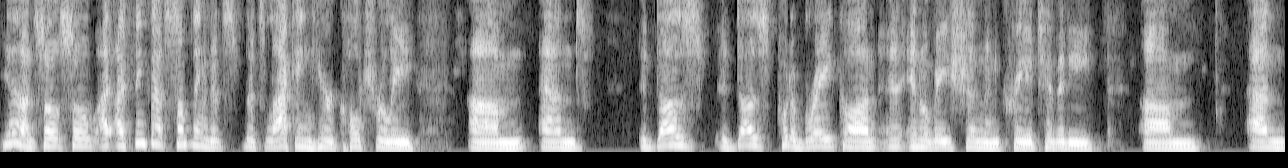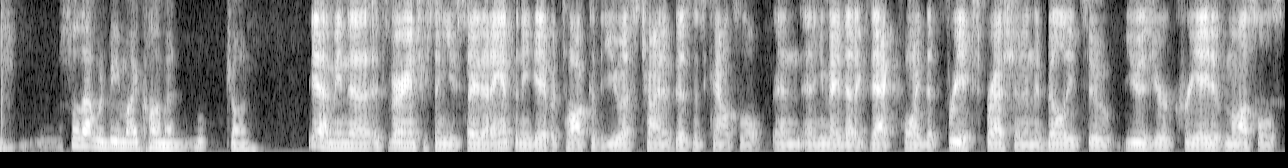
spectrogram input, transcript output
yeah. and so so I, I, think that's something that's that's lacking here culturally, um, and it does it does put a brake on innovation and creativity, um, and so that would be my comment, John. Yeah, I mean, uh, it's very interesting you say that. Anthony gave a talk to the U.S. China Business Council, and, and he made that exact point that free expression and the ability to use your creative muscles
